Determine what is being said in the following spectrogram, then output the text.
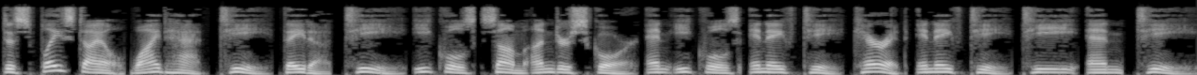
Display style wide hat t theta t equals sum underscore n equals inaf t caret inaf t t n t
